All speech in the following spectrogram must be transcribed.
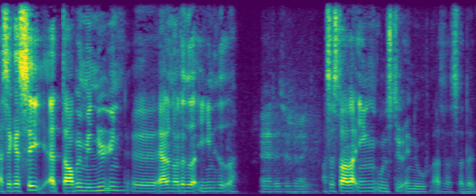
Altså, jeg kan se, at deroppe i menuen øh, er der noget, der hedder enheder. Ja, det synes jeg rigtigt. Og så står der ingen udstyr endnu. Altså, så det...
